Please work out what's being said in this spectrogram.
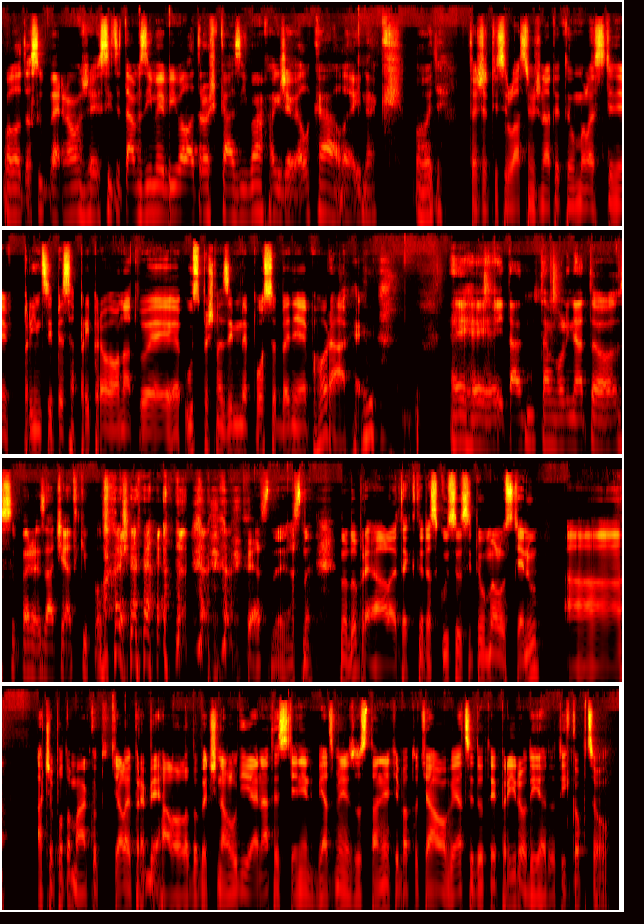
bolo to super, no, že síce tam v zime bývala troška zima, fakt že veľká, ale inak v pohode. Takže ty si vlastne už na tejto umelé stene v princípe sa pripravoval na tvoje úspešné zimné pôsobenie v horách, hej? Hej, hej, hej, tam, tam boli na to super začiatky položené. jasné, jasné. No dobre, ale tak teda skúsil si tú umelú stenu a a čo potom, ako to ďalej prebiehalo, lebo väčšina ľudí aj na tej stene viac menej zostane, teba to ťahalo viacej do tej prírody a do tých kopcov.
